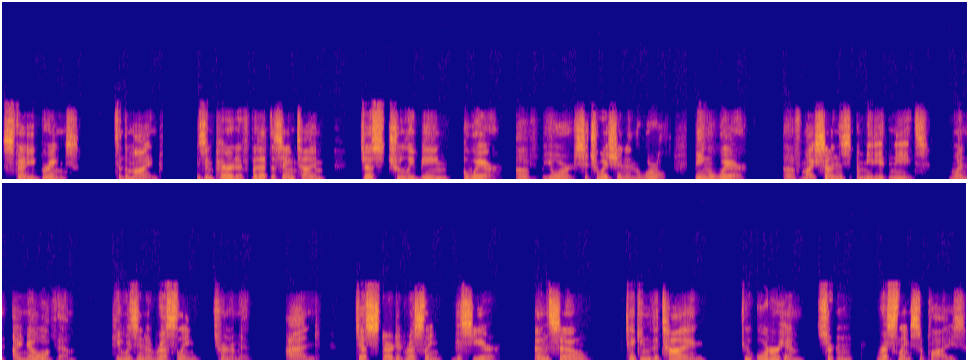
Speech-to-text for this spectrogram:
study brings to the mind is imperative. But at the same time, just truly being aware of your situation in the world, being aware of my son's immediate needs when I know of them. He was in a wrestling tournament and just started wrestling this year. And so taking the time to order him certain wrestling supplies,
